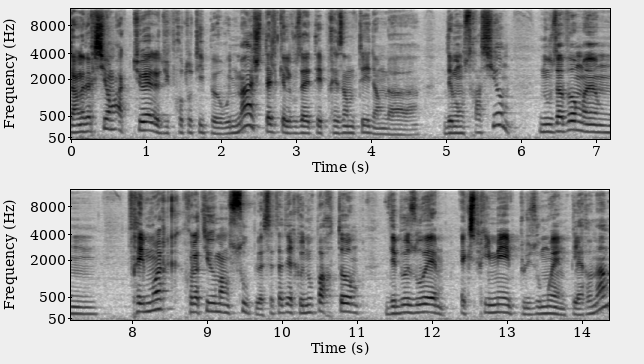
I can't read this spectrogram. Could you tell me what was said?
Dans la version actuelle du prototype WinMash, telle qu'elle vous a été présentée dans la démonstration, nous avons un framework relativement souple, c'est-à-dire que nous partons des besoins exprimés plus ou moins clairement.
